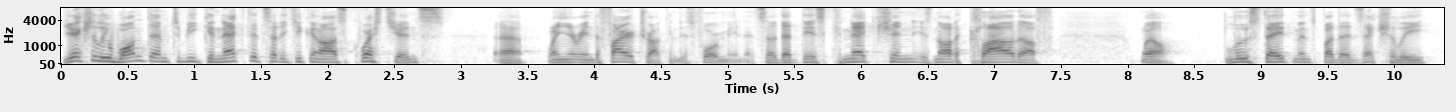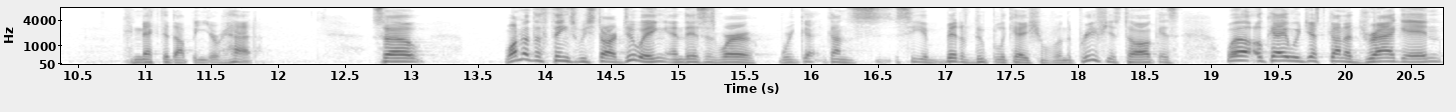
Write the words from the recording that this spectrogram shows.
You actually want them to be connected so that you can ask questions uh, when you're in the fire truck in this four minutes, so that this connection is not a cloud of, well, loose statements, but that it's actually connected up in your head. So one of the things we start doing, and this is where we're going to see a bit of duplication from the previous talk, is, well, okay, we're just going to drag in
